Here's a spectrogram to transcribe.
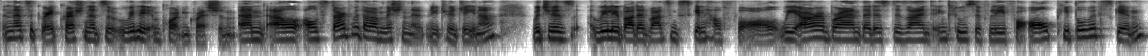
And that's a great question. It's a really important question. And I'll, I'll start with our mission at Neutrogena, which is really about advancing skin health for all. We are a brand that is designed inclusively for all people with skin,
